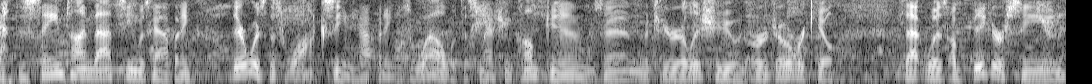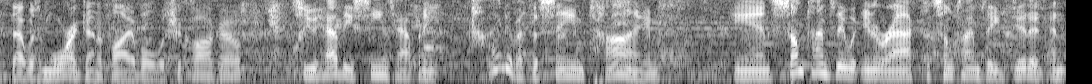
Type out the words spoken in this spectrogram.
at the same time that scene was happening, there was this rock scene happening as well with the Smashing Pumpkins and Material Issue and Urge Overkill. That was a bigger scene that was more identifiable with Chicago. So you had these scenes happening kind of at the same time and sometimes they would interact but sometimes they didn't and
